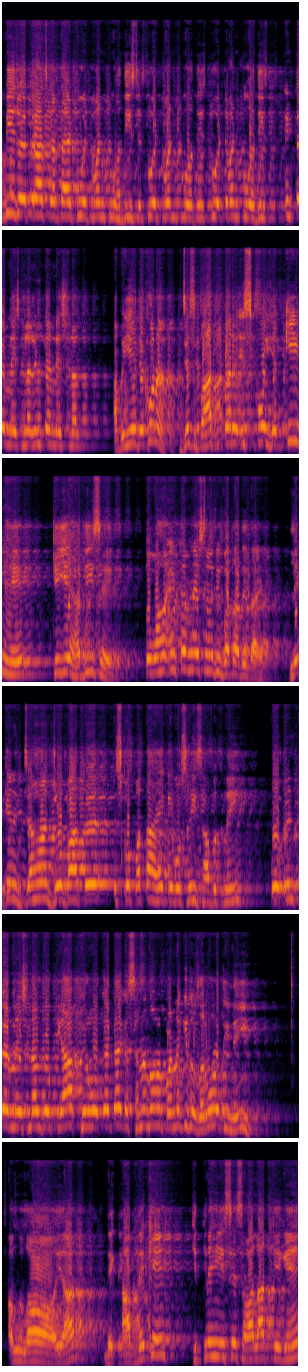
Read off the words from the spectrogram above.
अब ये जो एतराज़ करता है टू एट वन टू हदीस टू एट वन टू हदीस टू एट वन टू हदीस इंटरनेशनल इंटरनेशनल अब ये देखो ना, जिस बात पर इसको यकीन है कि ये हदीस है तो वहाँ इंटरनेशनल भी बता देता है। लेकिन जहाँ जो बात इसको पता है कि वो सही साबित नहीं, वो इंटरनेशनल तो क्या, फिर वो कहता है कि सनदों में पढ़ने की तो ज़रूरत ही नहीं। अल्लाह यार, देख, आप देखें, कितने ही इससे सवाल किए गए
